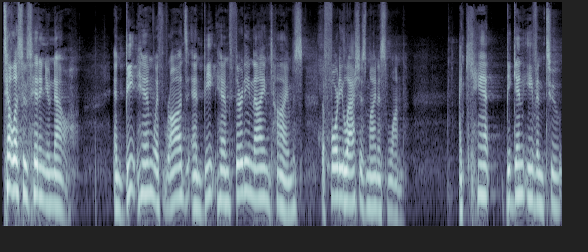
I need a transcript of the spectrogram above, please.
Tell us who's hitting you now and beat him with rods and beat him 39 times, the 40 lashes minus one. I can't begin even to.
